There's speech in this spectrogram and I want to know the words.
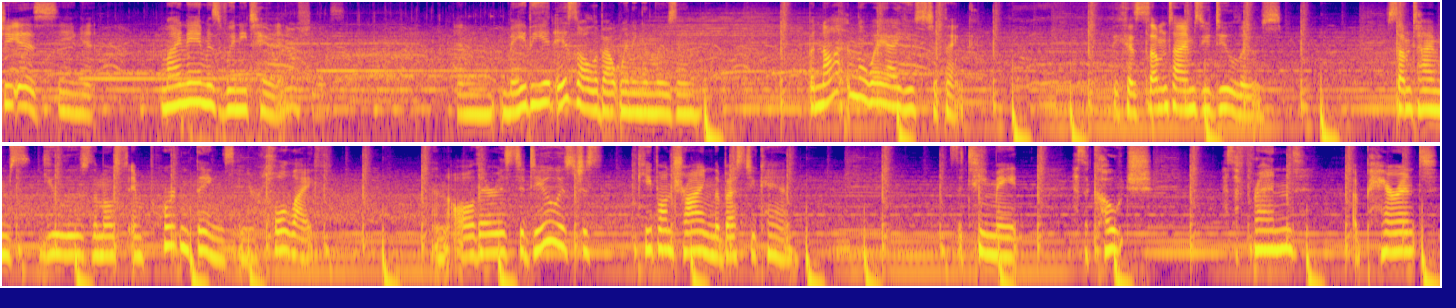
She is seeing it. My name is Winnie Taylor. I know she is. And maybe it is all about winning and losing. But not in the way I used to think. Because sometimes you do lose. Sometimes you lose the most important things in your whole life. And all there is to do is just keep on trying the best you can. As a teammate, as a coach, as a friend, a parent,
